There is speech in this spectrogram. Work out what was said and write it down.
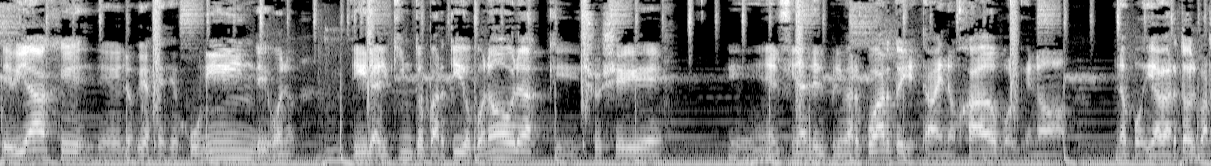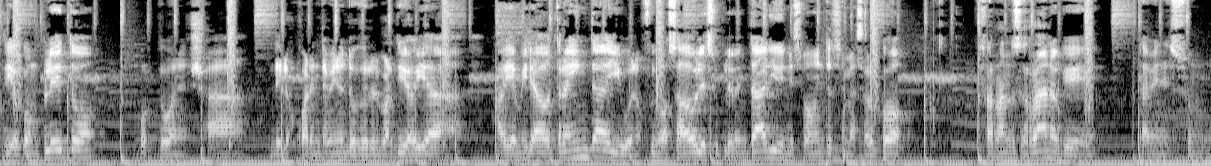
de viajes, de los viajes de Junín, de bueno, de ir al quinto partido con obras, que yo llegué en el final del primer cuarto y estaba enojado porque no, no podía ver todo el partido completo porque bueno, ya de los 40 minutos que duró el partido había, había mirado 30 y bueno, fuimos a doble suplementario y en ese momento se me acercó Fernando Serrano, que también es un,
